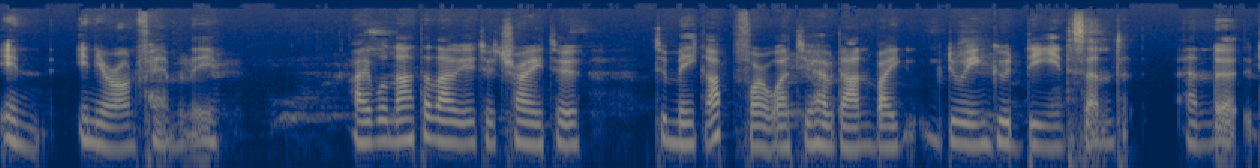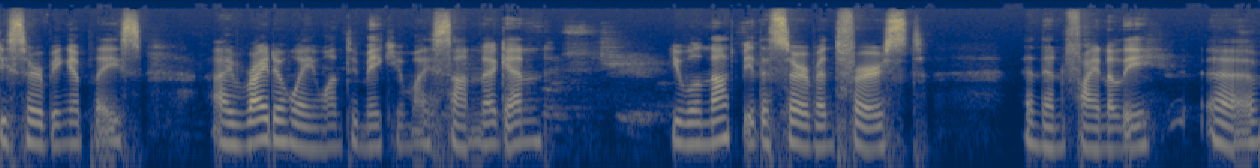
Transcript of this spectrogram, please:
in in your own family. I will not allow you to try to to make up for what you have done by doing good deeds and and uh, deserving a place. I right away want to make you my son again. You will not be the servant first, and then finally, uh,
